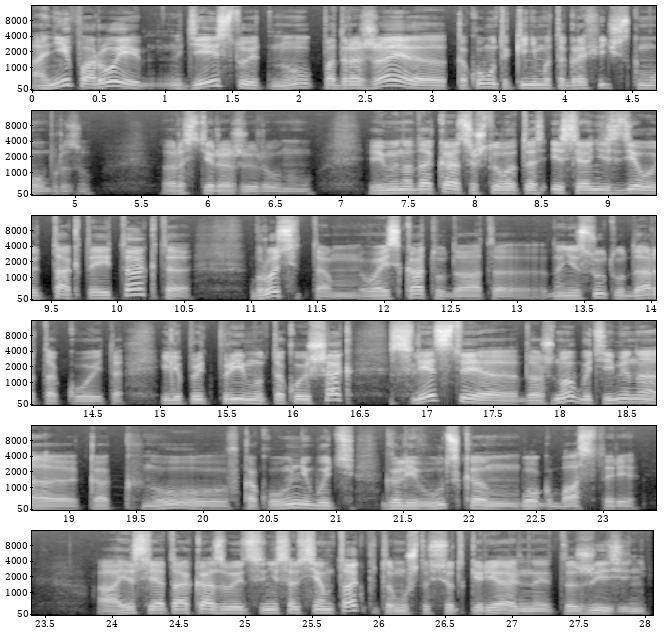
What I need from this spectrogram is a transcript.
они порой действуют, ну, подражая какому-то кинематографическому образу растиражированному. Именно доказывается, что вот если они сделают так-то и так-то, бросят там войска туда-то, нанесут удар такой-то, или предпримут такой шаг, следствие должно быть именно как ну, в каком-нибудь голливудском блокбастере. А если это оказывается не совсем так, потому что все-таки реально эта жизнь,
